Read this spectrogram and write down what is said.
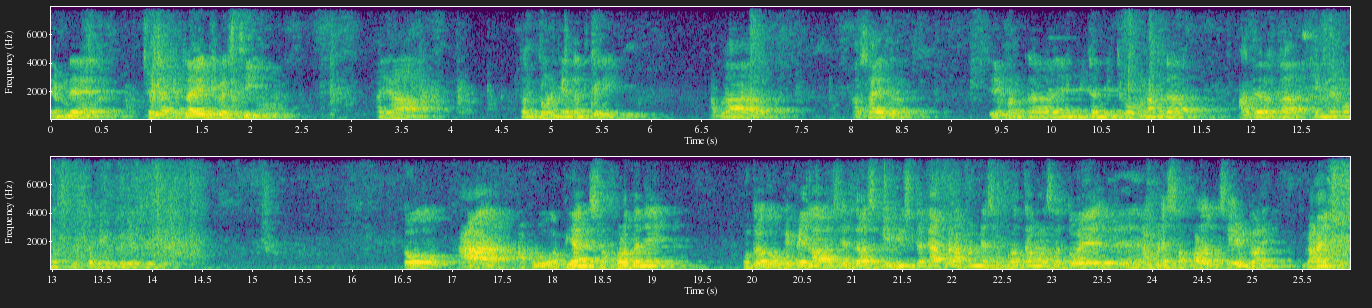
એમને છેલ્લા કેટલાય દિવસથી અહીંયા તનતોડ મહેનત કરી. આપણા સાહેબ એ પણ એ બીજા મિત્રો ઘણા બધા હાજર હતા. એમને પણ ખૂબ સહયોગ કર્યો છે. તો આ આપણું અભિયાન સફળ બને. હું તો કહું કે પહેલા વર્ષે દસ કે વીસ ટકા પણ આપણને સફળતા મળશે, તો એ આપણે સફળ જ છે એમ ગણે ગણાઈશું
